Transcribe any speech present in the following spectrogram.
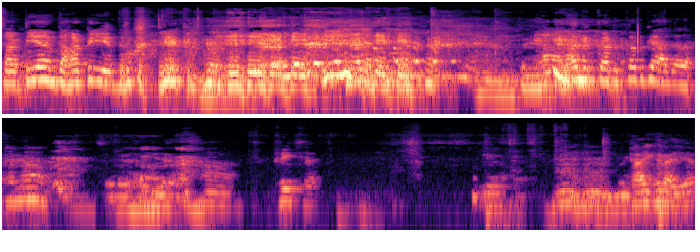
सटिए तो हटिए तो यहाँ ने कट कट के आ जा रहा था ना। हाँ ठीक है। मिठाई खिलाइए।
